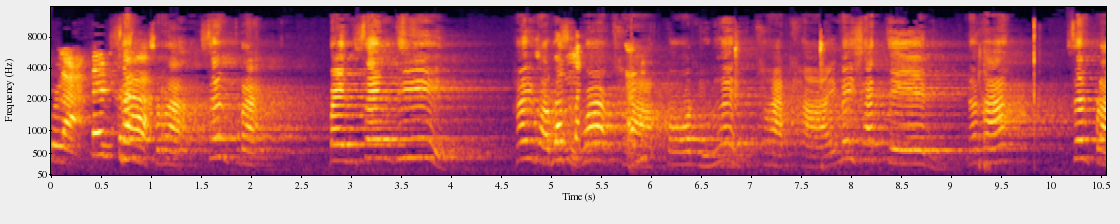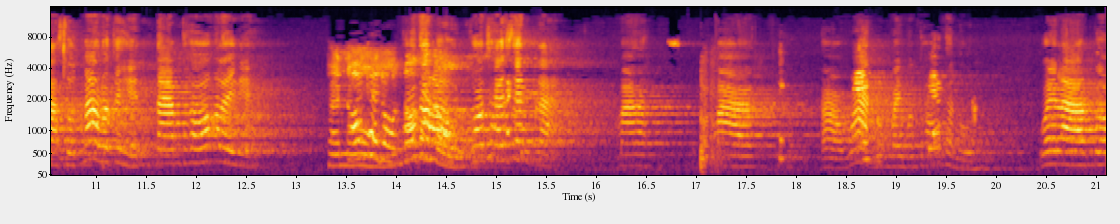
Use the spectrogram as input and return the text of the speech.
ประเส้นปเส้นระประ เส้นประ เป็นเส้นที่ ให้ความรู้สึกว่าขาดตอนอยู่เรื่อยขาดหายไม่ชัดเจนนะคะ เส้นประส่วนมากเราจะเห็นตามท้องอะไรเนี่ยถนนถนน ท้องถนนเขาใช้เส้นประมามาอ่าวาดลงไปบนท้องถนน เวลาเรา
